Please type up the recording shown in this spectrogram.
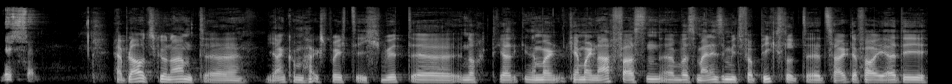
müssen. Herr Blautz, guten Abend. Äh, Janko Mark spricht. Ich würde äh, noch gerne mal, gerne mal nachfassen. Äh, was meinen Sie mit verpixelt? Äh, zahlt der VR die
